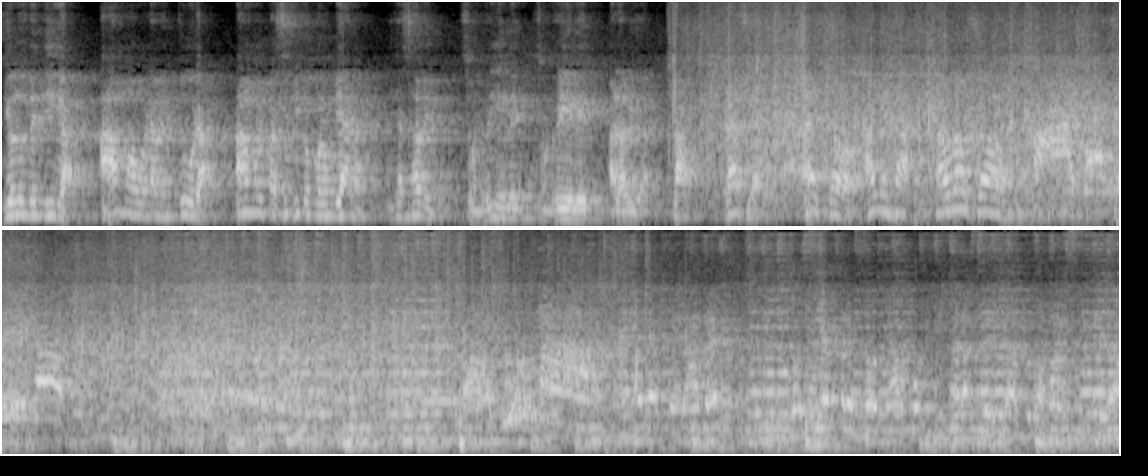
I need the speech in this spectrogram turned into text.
Dios los bendiga. Amo a Buenaventura, amo el Pacífico colombiano. Y ya saben, sonríele, sonríele a la vida. Chao. Gracias. Eso, ahí está. Sabroso. ¡Ay, qué! Siempre con invitar a hacer teatro. Vamos a da.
